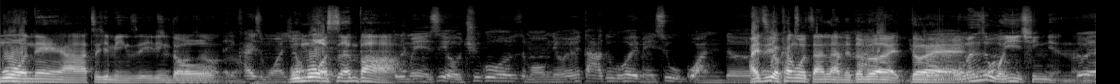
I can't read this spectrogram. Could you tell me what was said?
莫内啊这些名字一定都开什么玩笑？不陌生吧？我们也是有去过什么纽约大都会美术馆的，还是有看过展览的，对不对？对，我们是文艺青年呢，对，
